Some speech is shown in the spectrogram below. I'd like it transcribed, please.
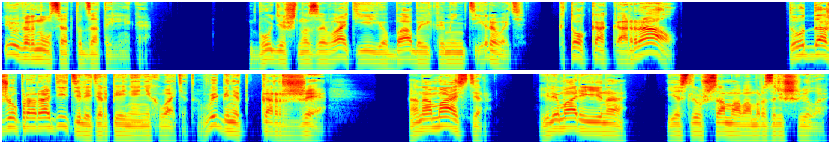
и увернулся от подзатыльника. Будешь называть ее бабой и комментировать, кто как орал? Тут даже у прародителей терпения не хватит. Выгонит корже. Она мастер. Или Марина, если уж сама вам разрешила.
